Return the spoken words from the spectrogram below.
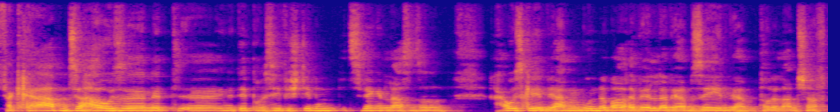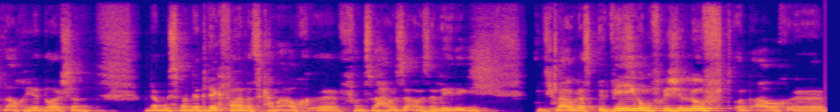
vergraben zu Hause, nicht äh, in eine depressive Stimmung zwängen lassen, sondern rausgehen. Wir haben wunderbare Wälder, wir haben Seen, wir haben tolle Landschaften, auch hier in Deutschland. Und da muss man nicht wegfahren, das kann man auch äh, von zu Hause aus erledigen. Und ich glaube, dass Bewegung, frische Luft und auch äh,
